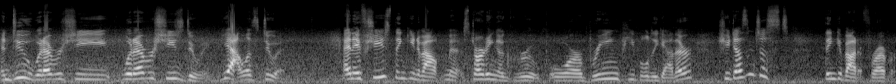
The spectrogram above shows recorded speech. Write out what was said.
and do whatever she whatever she's doing. Yeah, let's do it. And if she's thinking about starting a group or bringing people together, she doesn't just think about it forever.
